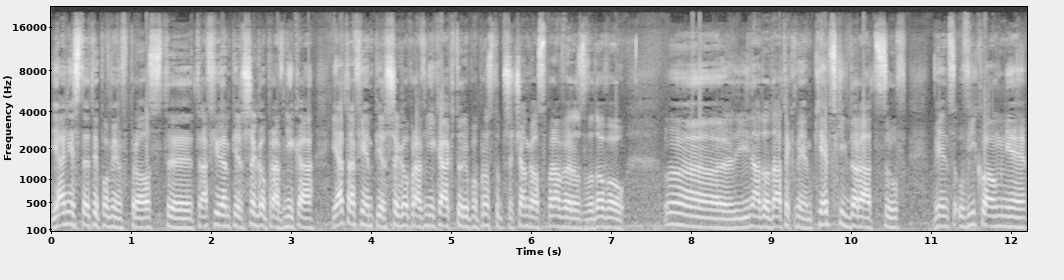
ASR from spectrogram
Ja niestety powiem wprost, y, trafiłem pierwszego prawnika, ja trafiłem pierwszego prawnika, który po prostu przeciągał sprawę rozwodową yy, i na dodatek miałem kiepskich doradców, więc uwikłał mnie,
